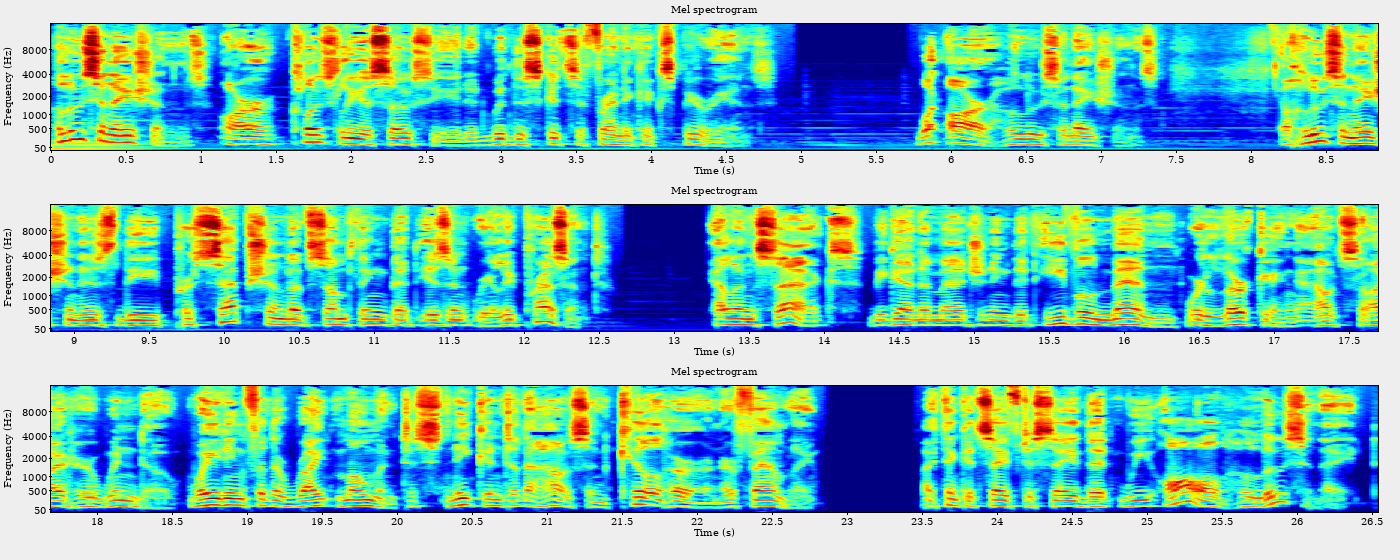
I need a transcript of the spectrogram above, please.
Hallucinations are closely associated with the schizophrenic experience. What are hallucinations? A hallucination is the perception of something that isn't really present. Elyn Saks began imagining that evil men were lurking outside her window, waiting for the right moment to sneak into the house and kill her and her family. I think it's safe to say that we all hallucinate.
